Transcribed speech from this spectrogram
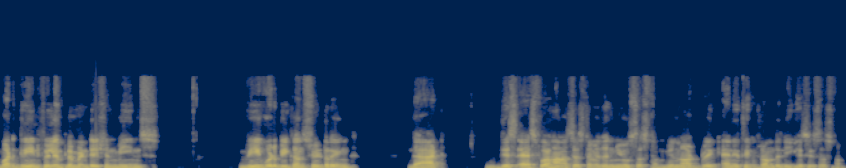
What Greenfield implementation means, we would be considering that this S4 HANA system is a new system. We'll not bring anything from the legacy system.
